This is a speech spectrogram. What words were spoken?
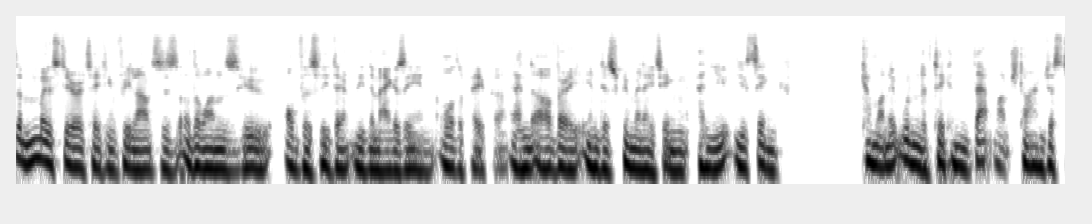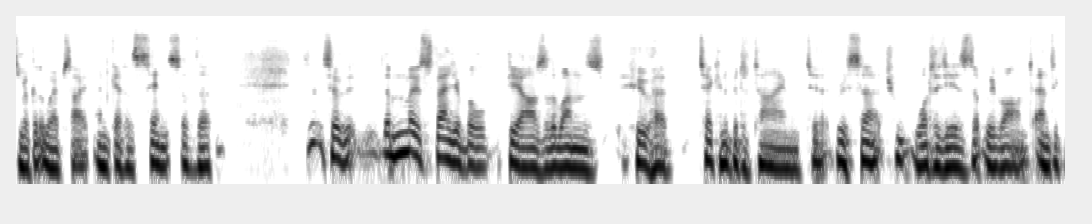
the most irritating freelancers are the ones who obviously don't read the magazine or the paper and are very indiscriminating. And you, you think, come on, it wouldn't have taken that much time just to look at the website and get a sense of the. So the, the most valuable PRs are the ones who have taken a bit of time to research what it is that we want and to,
